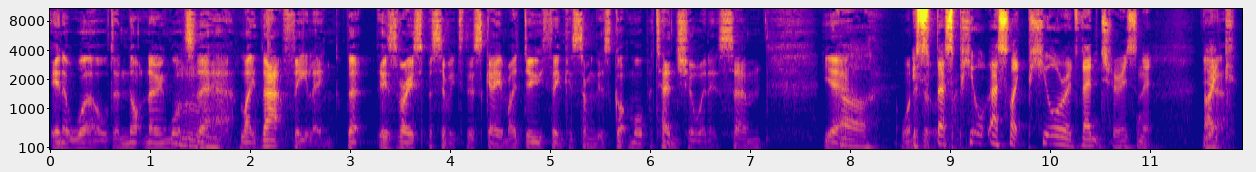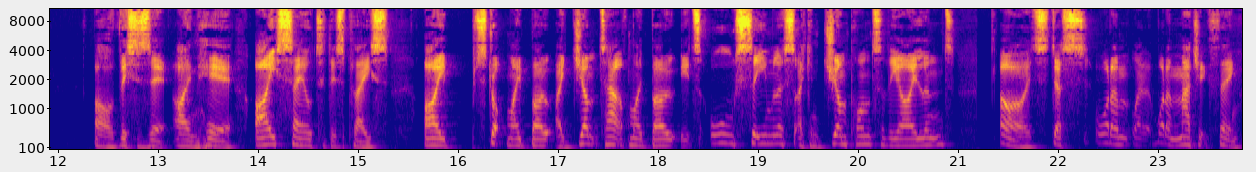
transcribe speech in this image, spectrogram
in a world and not knowing what's mm. there, like that feeling that is very specific to this game, I do think is something that's got more potential. And it's, um, yeah, oh, it's, it that's pure. That's like pure adventure, isn't it? Like, yeah. oh, this is it. I'm here. I sailed to this place. I stopped my boat. I jumped out of my boat. It's all seamless. I can jump onto the island. Oh, it's just what a what a magic thing.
